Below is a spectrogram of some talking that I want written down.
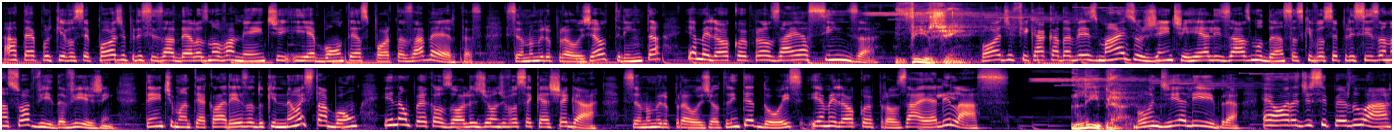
até porque você pode precisar delas novamente e é bom ter as portas abertas. Seu número para hoje é o 30 e a melhor cor para usar é a cinza. Virgem. Pode ficar cada vez mais urgente realizar as mudanças que você precisa na sua vida, Virgem. Tente manter a clareza do que não está bom e não perca os olhos de onde você quer chegar. Seu número para hoje é o 32 e a melhor cor para usar é a lilás. Libra. Bom dia, Libra. É hora de se perdoar,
